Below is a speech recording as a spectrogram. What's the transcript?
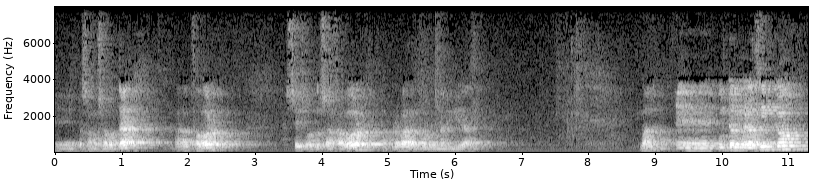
Eh, pasamos a votar. A favor. Seis votos a favor. Aprobada por unanimidad. Vale. Eh, punto número 5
